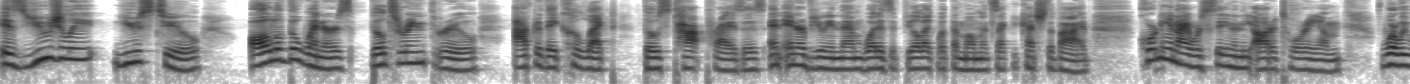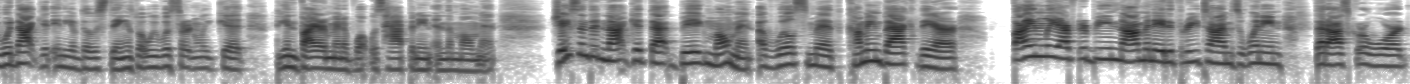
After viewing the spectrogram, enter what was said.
is usually used to all of the winners filtering through after they collect those top prizes and interviewing them. What does it feel like? What the moment's like? You catch the vibe. Courtney and I were sitting in the auditorium where we would not get any of those things, but we would certainly get the environment of what was happening in the moment. Jason did not get that big moment of Will Smith coming back there finally after being nominated three times, winning that Oscar award.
